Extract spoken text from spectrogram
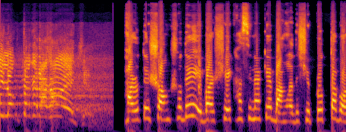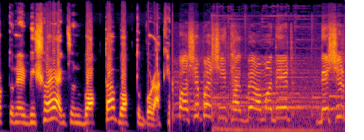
এই লোকটাকে রাখা হয়েছে? ভারতের সংসদে এবার শেখ হাসিনাকে বাংলাদেশে প্রত্যাবর্তনের বিষয়ে একজন বক্তা বক্তব্য রাখেন। পাশাপাশি থাকবে আমাদের দেশের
